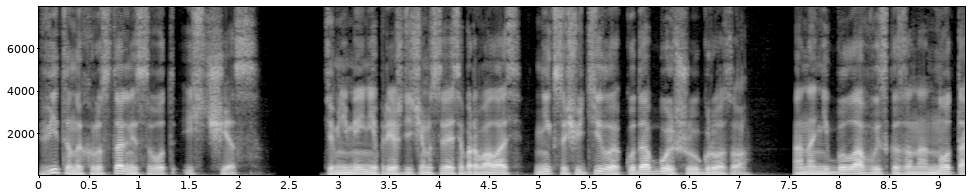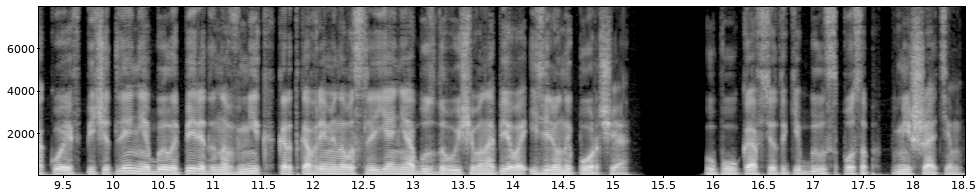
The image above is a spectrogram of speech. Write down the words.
Вита на хрустальный свод исчез. Тем не менее, прежде чем связь оборвалась, Никс ощутила куда большую угрозу. Она не была высказана, но такое впечатление было передано в миг кратковременного слияния обуздывающего напева и зеленой порчи. У паука все-таки был способ помешать им,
